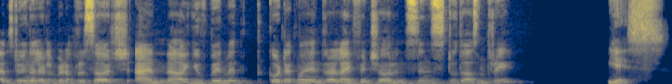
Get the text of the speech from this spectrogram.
I was doing a little bit of research, and uh, you've been with Kotak Mahindra Life Insurance since 2003. Yes.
